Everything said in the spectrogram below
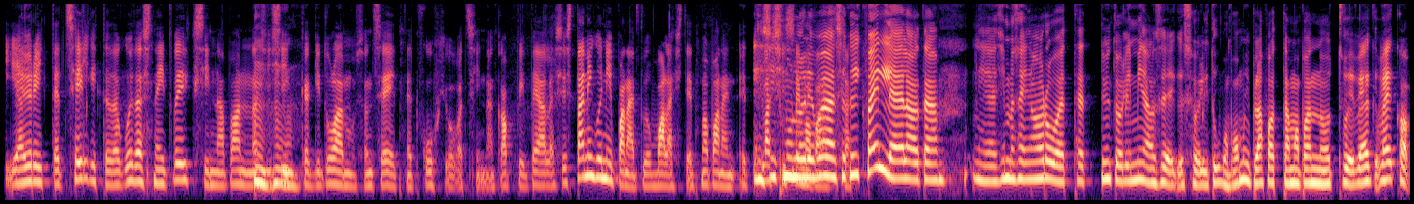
ja üritad selgitada, kuidas neid võiks sinna panna mm, -hmm. siis mhm. ikkagi tulemus on see, et need kuhjuvad sinna kapi peale, sest ta niikuinii paneb ju valesti, et ma panen. ja siis mul oli vaja see kõik välja elada ja siis ma sain aru, et, et nüüd olin mina see, kes oli tuumapommi plahvatama pannud või väga,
